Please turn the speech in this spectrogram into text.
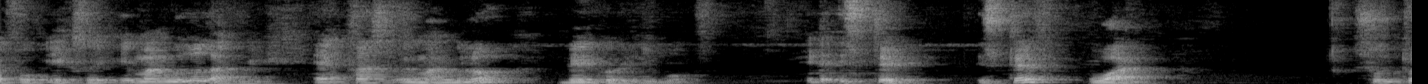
f of x y এই মানগুলো লাগবে। এক ফার্স্ট ওই মানগুলো বের করে নিব। এটা স্টেপ স্টেপ ওয়ান সূত্র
